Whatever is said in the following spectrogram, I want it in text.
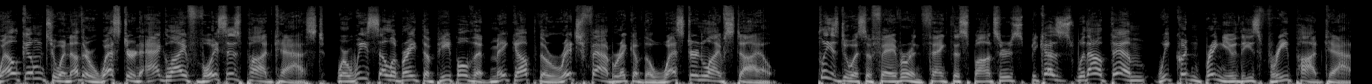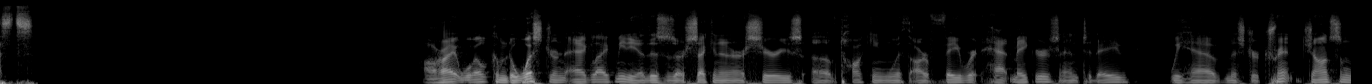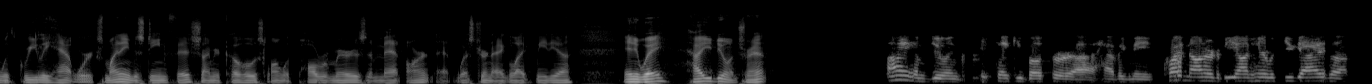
Welcome to another Western Ag Life Voices podcast, where we celebrate the people that make up the rich fabric of the Western lifestyle. Please do us a favor and thank the sponsors because without them, we couldn't bring you these free podcasts. All right, welcome to Western Ag Life Media. This is our second in our series of talking with our favorite hat makers, and today we have Mr. Trent Johnson with Greeley Hat Works. My name is Dean Fish. I'm your co-host along with Paul Ramirez and Matt Arndt at Western Ag Life Media. Anyway, how you doing, Trent? I am doing great. Thank you both for uh, having me. Quite an honor to be on here with you guys. Um,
